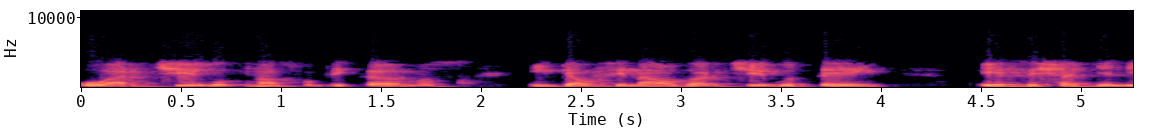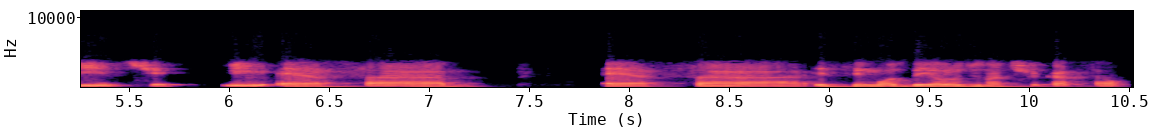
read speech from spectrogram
o artigo que nós publicamos, em que ao final do artigo tem esse checklist e essa, essa, esse modelo de notificação.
